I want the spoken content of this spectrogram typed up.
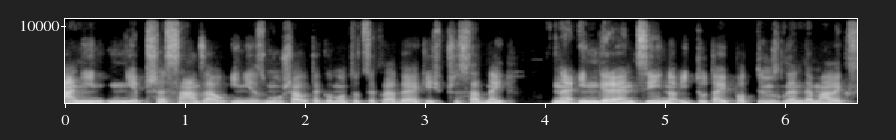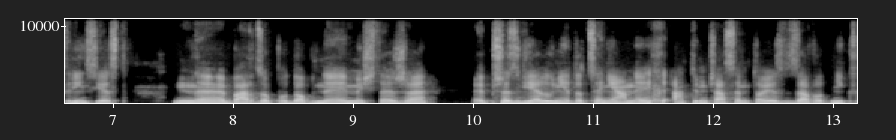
ani nie przesadzał i nie zmuszał tego motocykla do jakiejś przesadnej ingerencji. No i tutaj pod tym względem Alex Rins jest bardzo podobny. Myślę, że przez wielu niedocenianych, a tymczasem to jest zawodnik,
